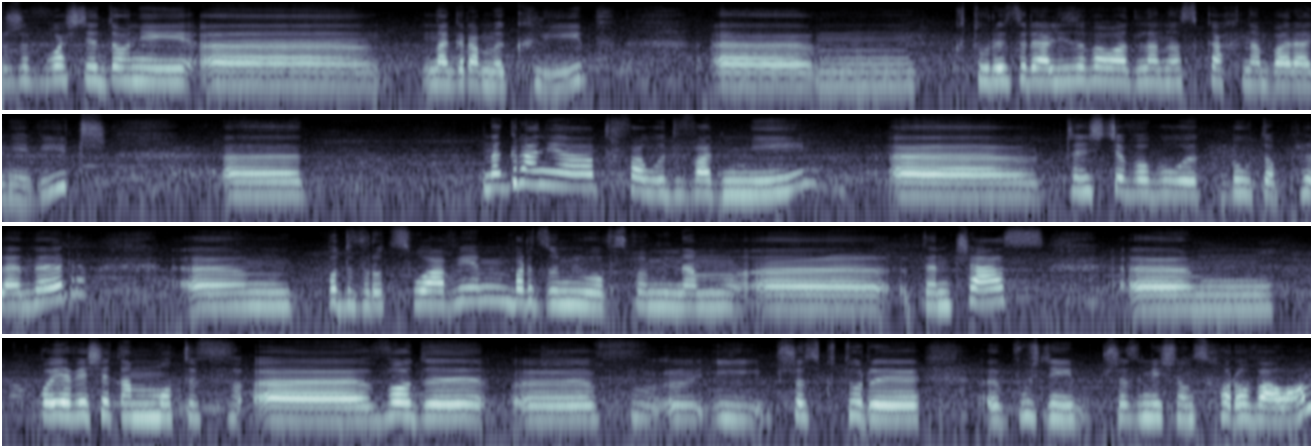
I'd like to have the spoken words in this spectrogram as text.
że właśnie do niej nagramy klip, który zrealizowała dla nas Kachna Baraniewicz. E, Nagrania trwały dwa dni. E, częściowo były, był to plener em, pod Wrocławiem. Bardzo miło wspominam e, ten czas. Pojawia się tam motyw e, wody, e, i przez który e, później przez miesiąc chorowałam,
